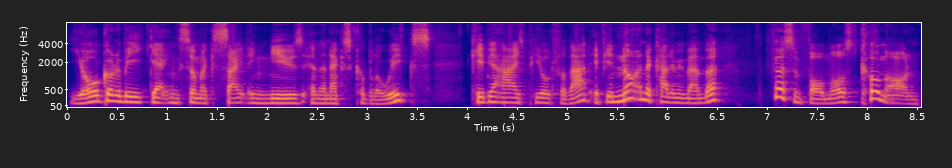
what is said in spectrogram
you're going to be getting some exciting news in the next couple of weeks. Keep your eyes peeled for that. If you're not an Academy member, first and foremost, come on,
